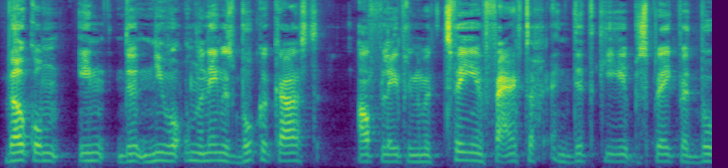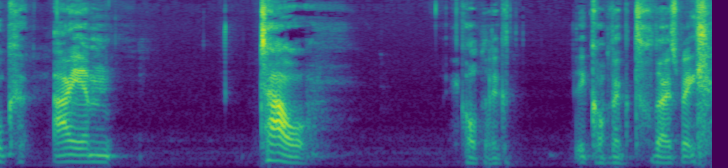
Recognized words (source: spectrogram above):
Welkom in de nieuwe Ondernemersboekencast, aflevering nummer 52. En dit keer bespreken we het boek I Am Tao. Ik hoop dat ik, ik, hoop dat ik het goed uitspreek.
